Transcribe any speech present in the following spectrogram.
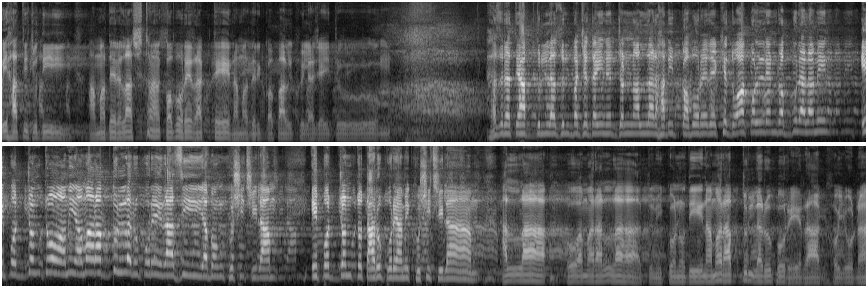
ওই হাতি যদি আমাদের লাশটা কবরে রাখতেন, আমাদের কপাল খুলা যাইতুম হজরতে আবদুল্লাহ জুলবাজেদাইনের জন্য আল্লাহর হাবিব কবরে রেখে দোয়া করলেন, রব্বুল আলামিন, এ পর্যন্ত আমি আমার আব্দুল্লাহর উপরে রাজি এবং খুশি ছিলাম। এ পর্যন্ত তার উপরে আমি খুশি ছিলাম। আল্লাহ, ও আমার আল্লাহ, তুমি কোনোদিন আমার আব্দুল্লাহর উপরে রাগ হইও না।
